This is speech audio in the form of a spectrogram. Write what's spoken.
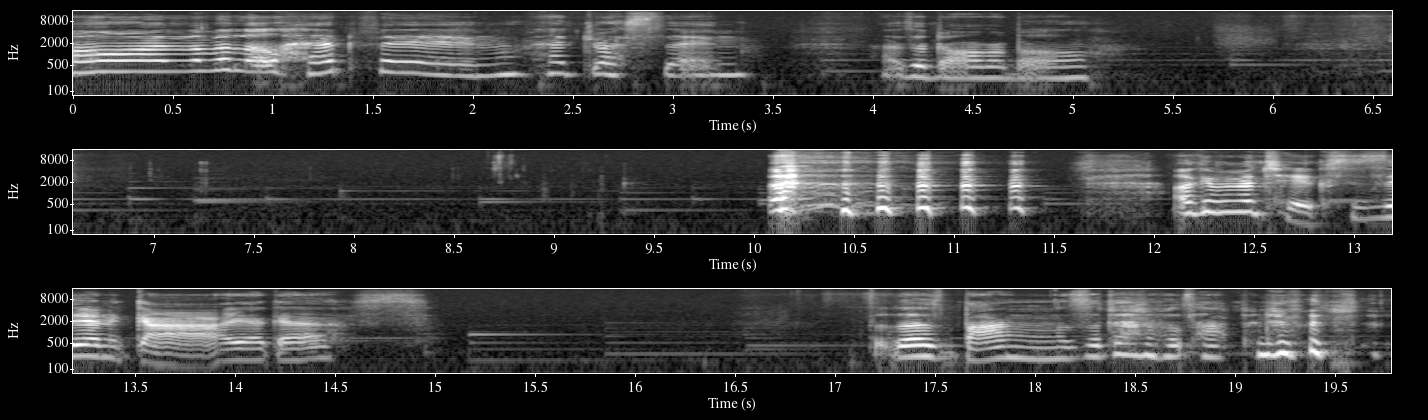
Oh, I love a little head thing. Headdress thing. That's adorable. I'll give him a two because he's the only guy, I guess. But those bangs, I don't know what's happening with them.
